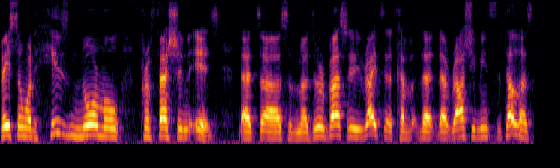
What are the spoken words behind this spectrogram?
based on what his normal profession is. That uh, so the Madur Basri writes that, that, that Rashi means to tell us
